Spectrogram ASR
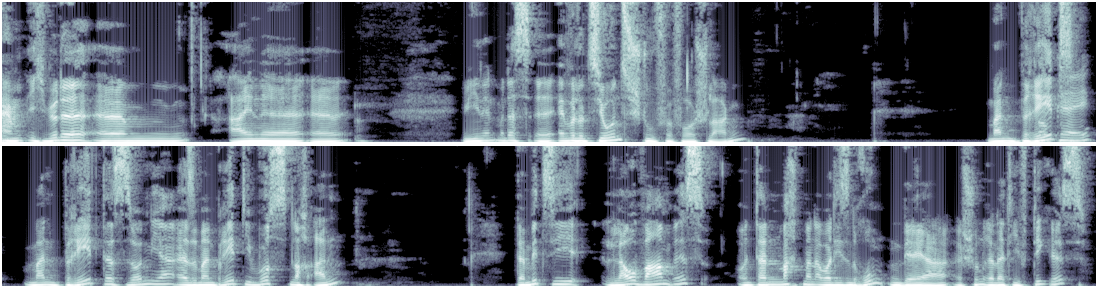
ich würde ähm, eine, äh, wie nennt man das, äh, Evolutionsstufe vorschlagen. Man brät, Okay. man brät das Sonja, also man brät die Wurst noch an, damit sie lauwarm ist und dann macht man aber diesen Runken, der ja schon relativ dick ist,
